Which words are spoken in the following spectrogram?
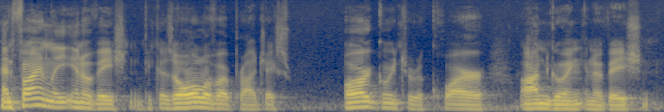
And finally, innovation, because all of our projects are going to require ongoing innovation.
